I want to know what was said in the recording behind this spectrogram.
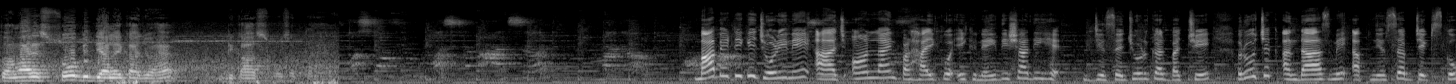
तो हमारे 100 विद्यालय का जो है विकास हो सकता है। माँ बेटी की जोड़ी ने आज ऑनलाइन पढ़ाई को एक नई दिशा दी है जिससे जुड़कर बच्चे रोचक अंदाज में अपने सब्जेक्ट्स को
